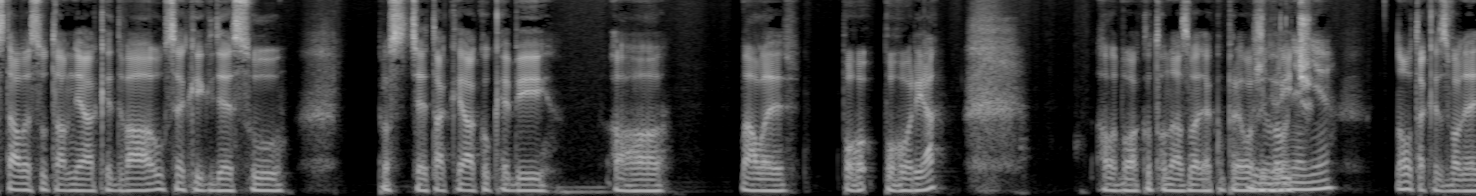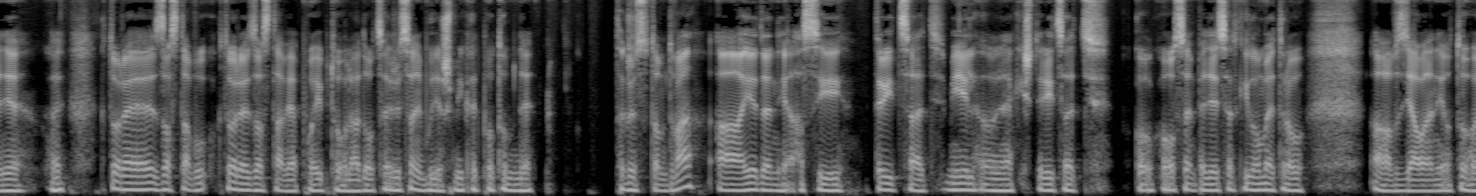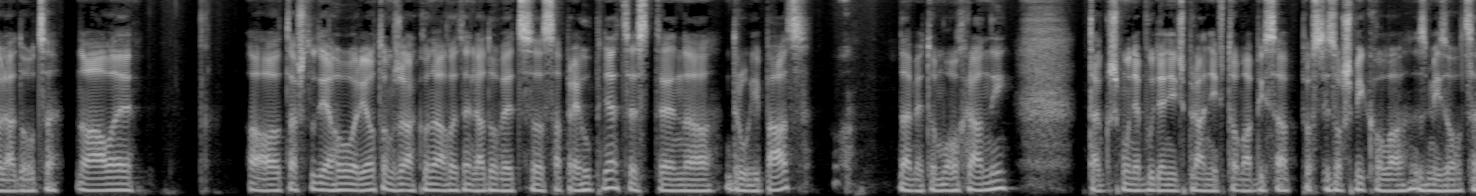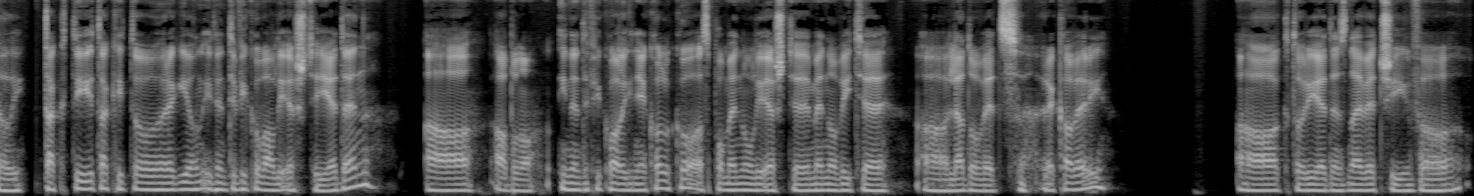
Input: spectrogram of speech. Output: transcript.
stále sú tam nejaké dva úseky, kde sú proste také ako keby uh, malé po, pohoria, alebo ako to nazvať, ako preložiť rič. No také zvolnenie, he, ktoré, zastavu, ktoré zastavia pohyb toho ľadovca, že sa nebude šmýkať potom dne. Takže sú tam dva a jeden je asi 30 mil, nejakých 40, koľko, 8-50 kilometrov vzdialený od toho ľadovca. No ale tá štúdia hovorí o tom, že ako náhle ten ľadovec sa prehupne cez ten druhý pás, dajme tomu ochranný, tak už mu nebude nič brániť v tom, aby sa proste zošmykol a zmizol celý. Tak tí, takýto región identifikovali ešte jeden, a, alebo no, identifikovali ich niekoľko a spomenuli ešte menovite ľadovec Recovery, a, ktorý je jeden z najväčších v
